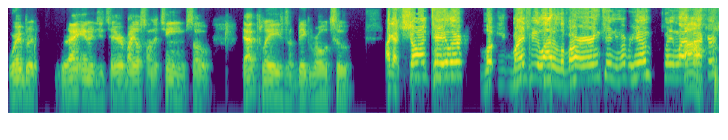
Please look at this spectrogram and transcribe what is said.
we're able to give that energy to everybody else on the team. So that plays a big role too. I got Sean Taylor. Look, reminds me a lot of LaVar Arrington. You remember him playing linebacker?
